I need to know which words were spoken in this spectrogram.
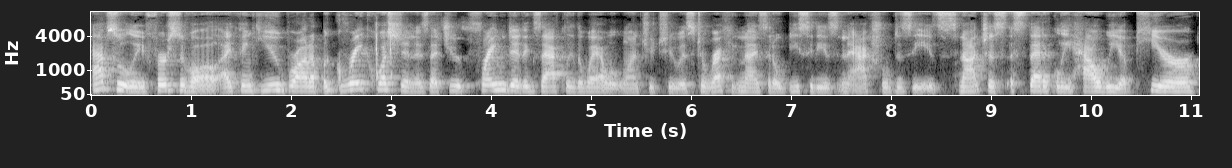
Absolutely. First of all, I think you brought up a great question is that you framed it exactly the way I would want you to is to recognize that obesity is an actual disease. It's not just aesthetically how we appear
